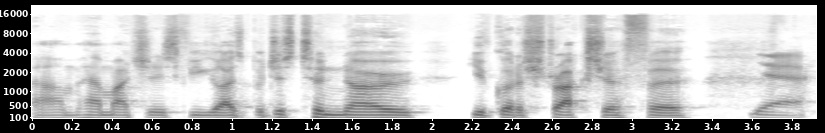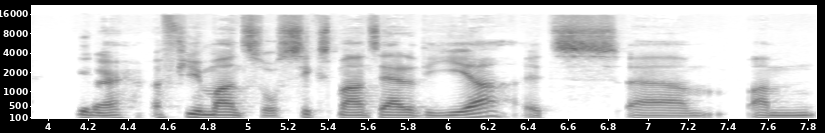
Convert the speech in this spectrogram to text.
um, how much it is for you guys, but just to know you've got a structure for yeah you know a few months or six months out of the year. It's um, I'm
